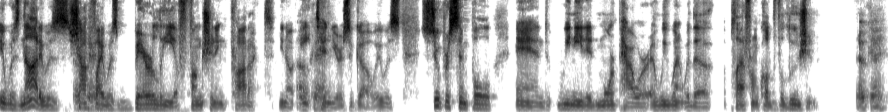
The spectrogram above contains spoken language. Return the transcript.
It was not. It was okay. Shopify was barely a functioning product. You know, eight okay. ten years ago. It was super simple, and we needed more power, and we went with a, a platform called Volusion. Okay.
